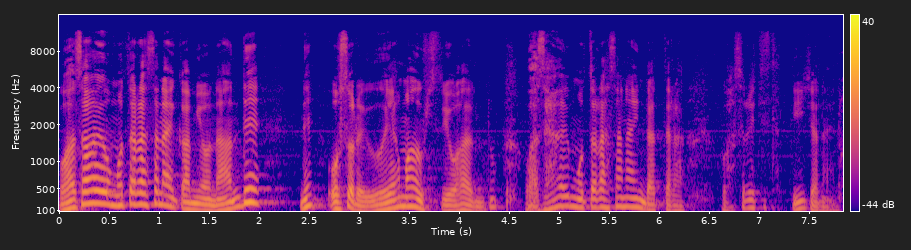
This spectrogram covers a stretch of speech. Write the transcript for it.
災いをもたらさない神をなんで、ね、恐れ敬う必要があるの？災いをもたらさないんだったら忘れてたっていいじゃないの？って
